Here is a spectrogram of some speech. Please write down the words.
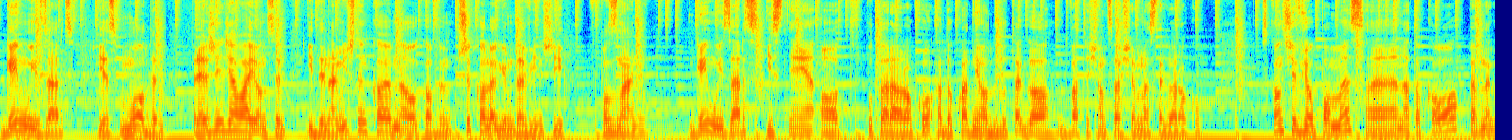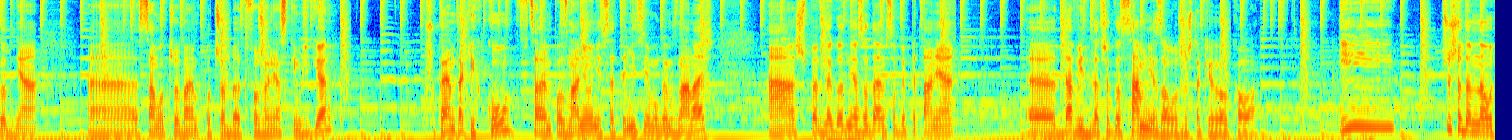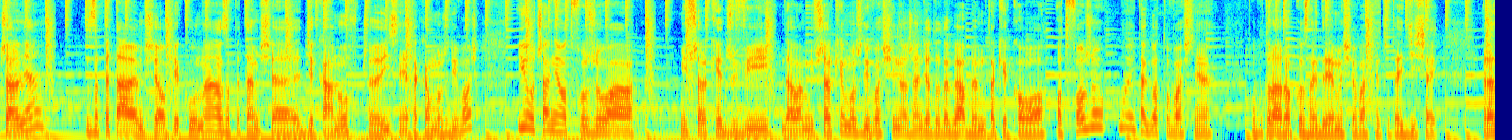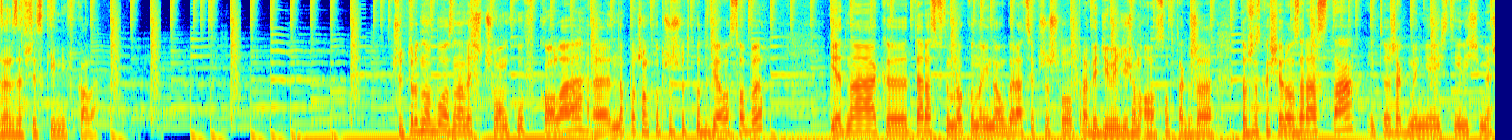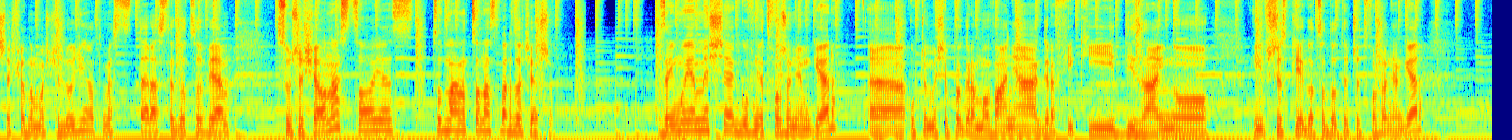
Game Wizards jest młodym, prężnie działającym i dynamicznym kołem naukowym przy Kolegium Da Vinci w Poznaniu. Game Wizards istnieje od półtora roku, a dokładnie od lutego 2018 roku. Skąd się wziął pomysł e, na to koło? Pewnego dnia e, sam odczuwałem potrzebę tworzenia z kimś gier. Szukałem takich kół w całym Poznaniu, niestety nic nie mogłem znaleźć, aż pewnego dnia zadałem sobie pytanie, e, Dawid, dlaczego sam nie założysz takiego koła? I przyszedłem na uczelnię, zapytałem się opiekuna, zapytałem się dziekanów, czy istnieje taka możliwość i uczelnia otworzyła mi wszelkie drzwi, dała mi wszelkie możliwości narzędzia do tego, abym takie koło otworzył. No i tak oto właśnie po półtora roku znajdujemy się właśnie tutaj dzisiaj, razem ze wszystkimi w kole. Czy trudno było znaleźć członków w kole? E, Na początku przyszły tylko dwie osoby, jednak e, teraz w tym roku na inaugurację przyszło prawie 90 osób, także to wszystko się rozrasta i też jakby nie istnieliśmy jeszcze w świadomości ludzi, natomiast teraz z tego co wiem, słyszy się o nas, co jest, co, co nas bardzo cieszy. Zajmujemy się głównie tworzeniem gier, e, uczymy się programowania, grafiki, designu i wszystkiego, co dotyczy tworzenia gier.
